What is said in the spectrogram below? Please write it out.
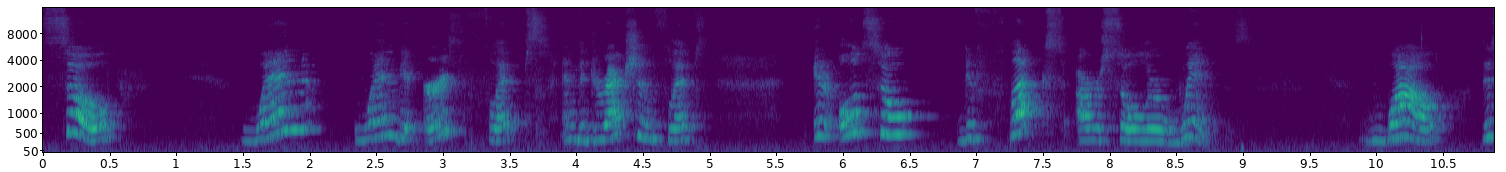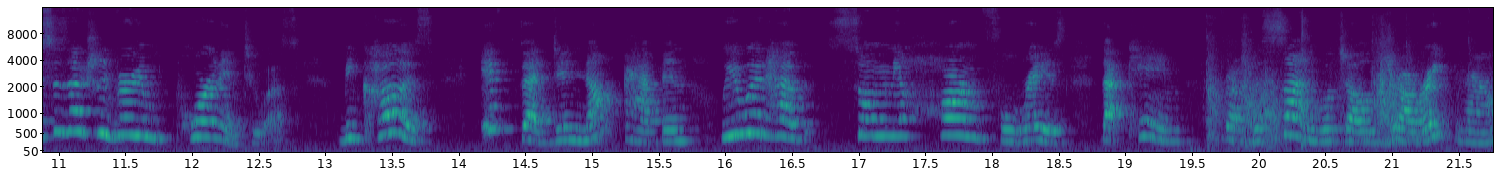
So, when when the earth flips and the direction flips, it also deflects our solar winds. Wow, this is actually very important to us because if that did not happen, we would have so many harmful rays that came from the sun, which I'll draw right now.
